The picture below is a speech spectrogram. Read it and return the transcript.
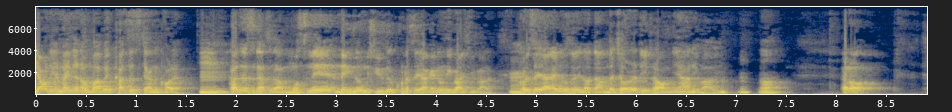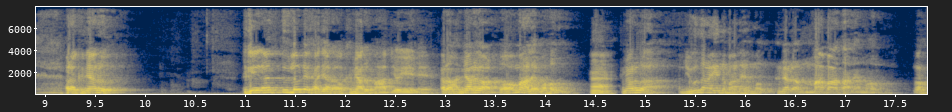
ရောက်နေတဲ့နိုင်ငံတော်မှာပဲ Kazakhstan လို့ခေါ်တယ်อืมကာဇက်စတန်ဆိုတာမွတ်စလင်အနှိမ့်ဆုံးမရှိဘူးဆို80ရာခိုင်နှုန်းနီးပါးရှိပါတယ်80ရာခိုင်နှုန်းဆိုရင်တော့ဒါ majority ထက်အောင်များနေပါပြီနော်အဲ့တော့အဲ့တော့ခင်ဗျားတို့တကယ်တမ်းသူလုပ်တဲ့ခါကျတော့ခင်ဗျားတို့ဘာပြောရင်းလဲအဲ့တော့ခင်ဗျားတို့ကဘောမှလည်းမဟုတ်ဘူးဟမ်ခင်ဗျားတို့ကအမျိုးသားရေးသမားလည်းမဟုတ်ဘူးခင်ဗျားတို့ကမဘာသာလည်းမဟုတ်ဘူးနော်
